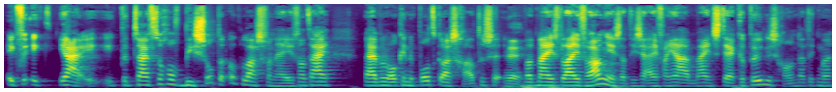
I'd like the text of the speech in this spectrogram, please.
ik, ik, ja, ik, ik betwijfel toch of Bissot er ook last van heeft. Want hij, wij hebben hem ook in de podcast gehad. Dus eh, wat mij is blijven hangen is dat hij zei van ja, mijn sterke punt is gewoon dat ik me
